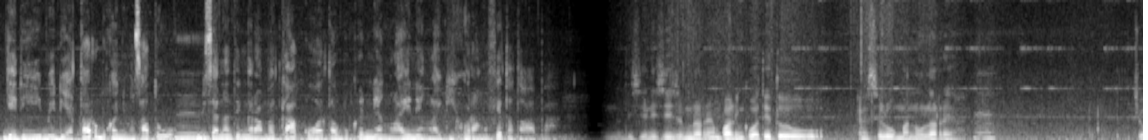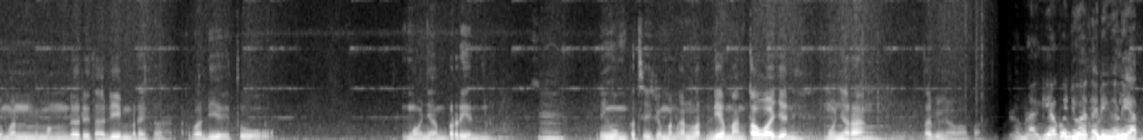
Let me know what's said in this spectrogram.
jadi mediator bukan cuma satu Hmm. bisa nanti ngerambat ke aku atau bukan yang lain yang lagi kurang fit atau apa Nah, di sini sih sebenarnya yang paling kuat itu yang siluman ular ya. Cuman memang dari tadi mereka apa dia itu mau nyamperin. Ini ngumpet sih, cuman kan dia mantau aja nih mau nyerang, tapi nggak apa-apa. belum lagi aku juga tadi ngelihat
